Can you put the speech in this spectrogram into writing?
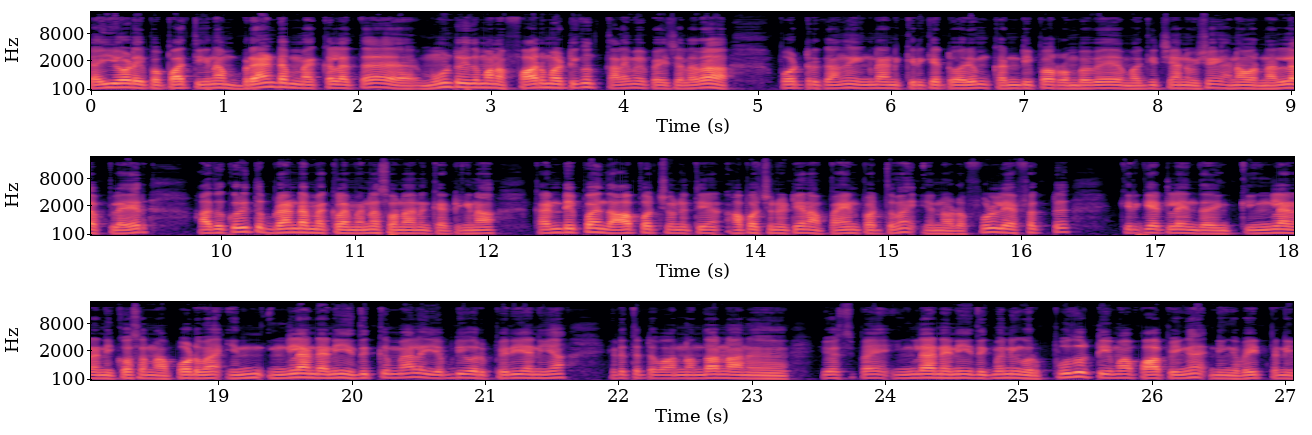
கையோடு இப்போ பார்த்தீங்கன்னா பிராண்டம் மெக்கலத்தை மூன்று விதமான ஃபார்மேட்டிக்கும் தலைமை பயிற்சியாளராக போட்டிருக்காங்க. இங்கிலாந்து கிரிக்கெட் வாரியம் கண்டிப்பாக ரொம்பவே மகிழ்ச்சியான விஷயம். ஏன்னா ஒரு நல்ல பிளேயர் அது குறித்து பிராண்டம் மெக்கலம் என்ன சொன்னாருன்னு கேட்டிங்கன்னா கண்டிப்பாக இந்த ஆப்பர்ச்சுனிட்டி ஆப்பர்ச்சுனிட்டியை நான் பயன்படுத்துவேன். என்னோடய ஃபுல் எஃபெக்ட்டு கிரிக்கெட்டில் இந்த இங்கிலாந்து அணிக்கோசரம் நான் போடுவேன். இந் இங்கிலாந்து அணி இதுக்கு மேலே எப்படி ஒரு பெரிய அணியாக எடுத்துகிட்டு வரணும் தான் நான் யோசிப்பேன். இங்கிலாந்து அணி இதுக்கு மேலே நீங்கள் ஒரு புது டீமாக பார்ப்பீங்க நீங்கள் வெயிட் பண்ணி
